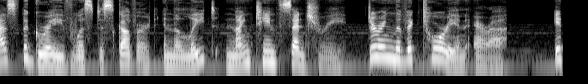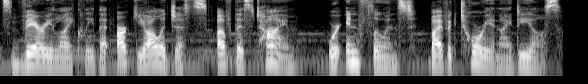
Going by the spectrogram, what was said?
As the grave was discovered in the late 19th century during the Victorian era, it's very likely that archaeologists of this time were influenced by Victorian ideals.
